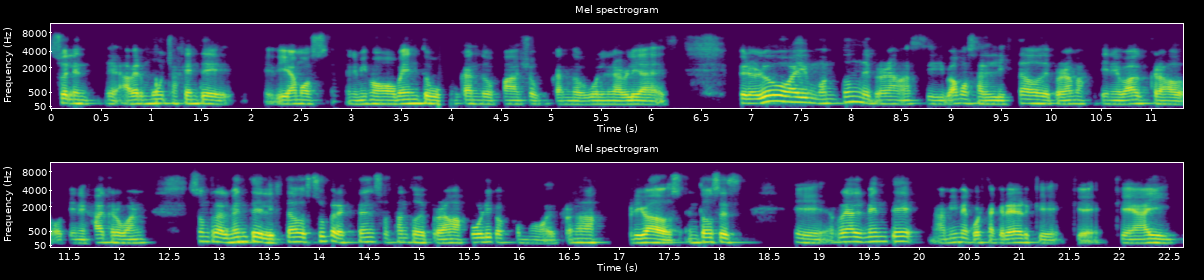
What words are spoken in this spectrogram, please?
suelen eh, haber mucha gente, eh, digamos, en el mismo momento buscando fallos, buscando vulnerabilidades. Pero luego hay un montón de programas, si vamos al listado de programas que tiene Background o tiene HackerOne, son realmente listados súper extensos, tanto de programas públicos como de programas privados. Entonces, eh, realmente a mí me cuesta creer que, que, hay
